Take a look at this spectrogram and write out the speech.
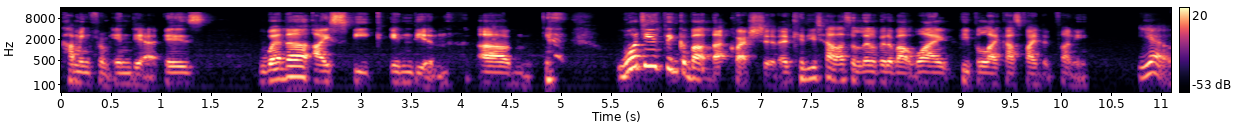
coming from India is whether I speak Indian. Um, what do you think about that question? And can you tell us a little bit about why people like us find it funny? Yeah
